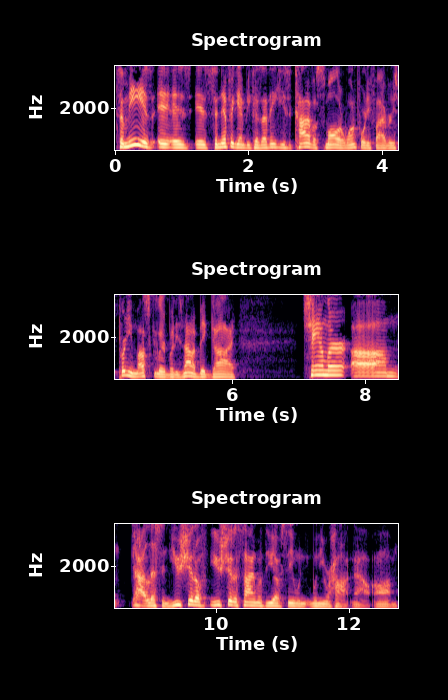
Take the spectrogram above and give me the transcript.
to me is is is significant because I think he's kind of a smaller 145er. He's pretty muscular, but he's not a big guy. Chandler, um, God, listen, you should have you should have signed with the UFC when when you were hot. Now, um,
